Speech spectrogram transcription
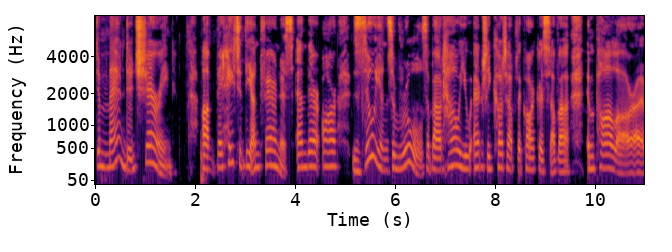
demanded sharing. Um, they hated the unfairness, and there are zillions of rules about how you actually cut up the carcass of a impala or a,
